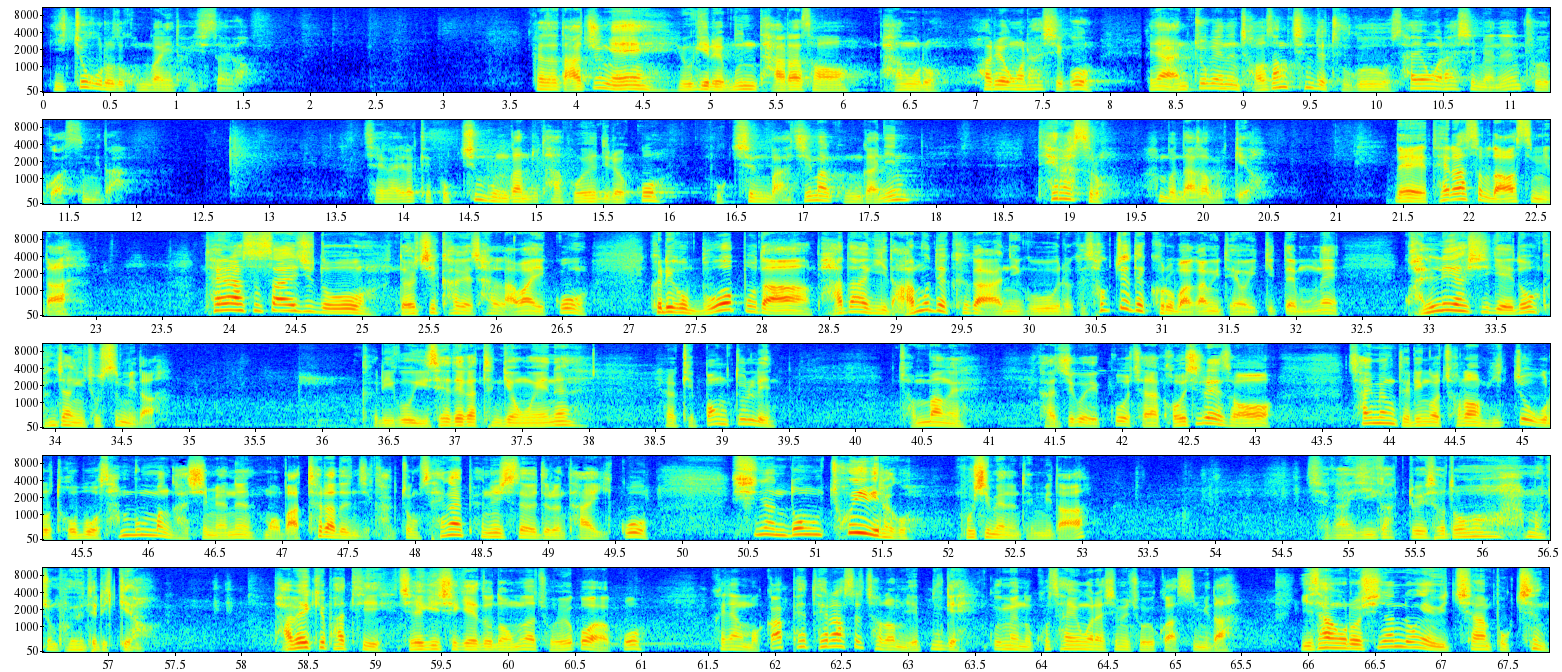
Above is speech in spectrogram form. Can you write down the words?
이쪽으로도 공간이 더 있어요. 그래서 나중에 여기를 문 달아서 방으로 활용을 하시고 그냥 안쪽에는 저상 침대 두고 사용을 하시면 좋을 것 같습니다. 제가 이렇게 복층 공간도 다 보여드렸고 복층 마지막 공간인 테라스로 한번 나가 볼게요. 네, 테라스로 나왔습니다. 테라스 사이즈도 널찍하게 잘 나와 있고 그리고 무엇보다 바닥이 나무 데크가 아니고 이렇게 석재 데크로 마감이 되어 있기 때문에 관리하시기에도 굉장히 좋습니다. 그리고 이 세대 같은 경우에는 이렇게 뻥 뚫린 전망을 가지고 있고 제가 거실에서 설명드린 것처럼 이쪽으로 도보 3분만 가시면은 뭐 마트라든지 각종 생활 편의 시설들은 다 있고 신현동 초입이라고 보시면 됩니다. 제가 이 각도에서도 한번 좀 보여드릴게요. 바베큐 파티 즐기시기에도 너무나 좋을 것 같고 그냥 뭐 카페 테라스처럼 예쁘게 꾸며놓고 사용을 하시면 좋을 것 같습니다. 이상으로 신현동에 위치한 복층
